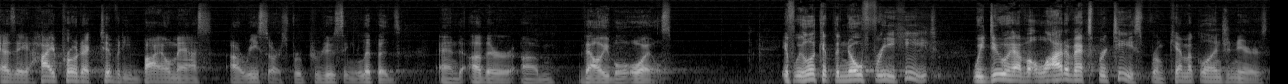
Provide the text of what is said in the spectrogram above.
as a high productivity biomass uh, resource for producing lipids and other um, valuable oils. If we look at the no free heat, we do have a lot of expertise from chemical engineers,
